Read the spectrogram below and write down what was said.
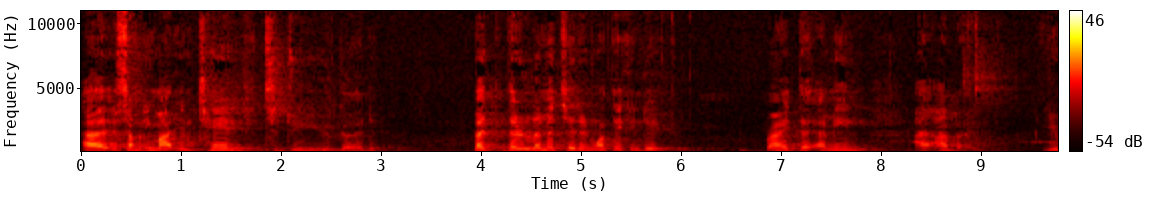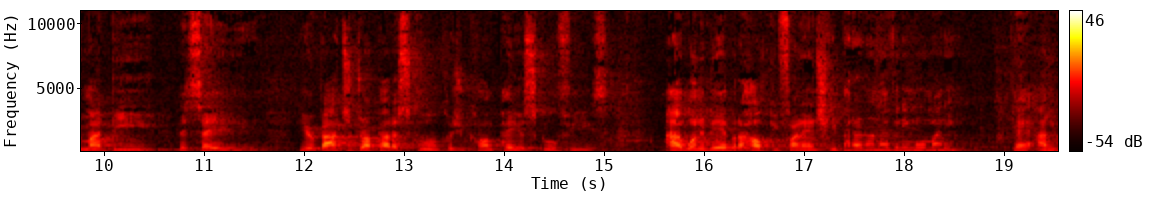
uh, somebody might intend to do you good, but they're limited in what they can do, right? I mean, I, I, you might be, let's say, you're about to drop out of school because you can't pay your school fees. I want to be able to help you financially, but I don't have any more money. Okay? I'm,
